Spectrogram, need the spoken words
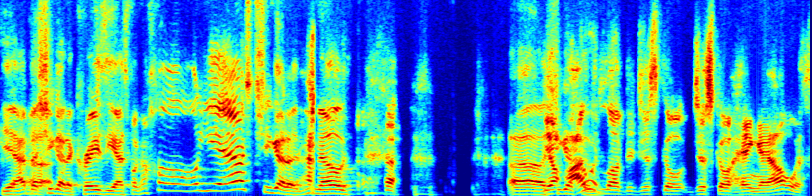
Yeah, I bet Uh, she got a crazy ass fucking. Oh yeah, she got a you know. Uh, you she got I the- would love to just go just go hang out with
